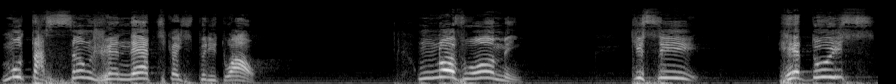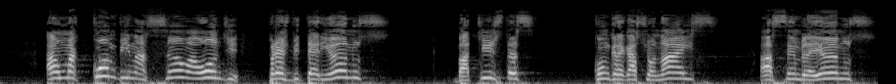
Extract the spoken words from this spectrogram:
mutação genética espiritual. Um novo homem que se reduz a uma combinação aonde presbiterianos, batistas, congregacionais, assembleianos,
